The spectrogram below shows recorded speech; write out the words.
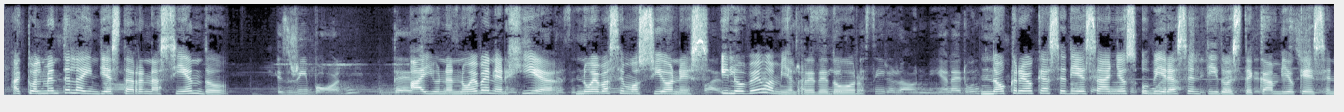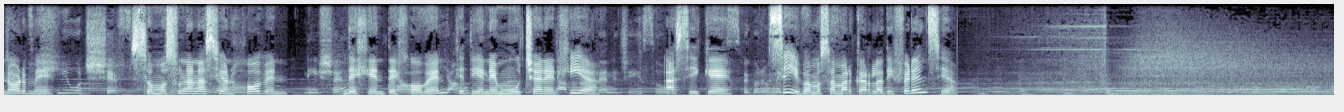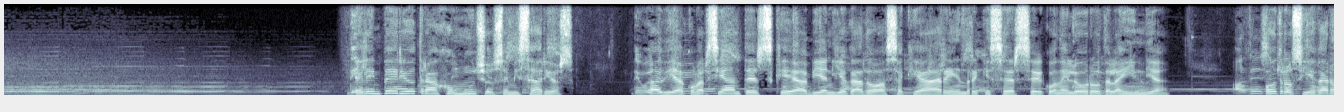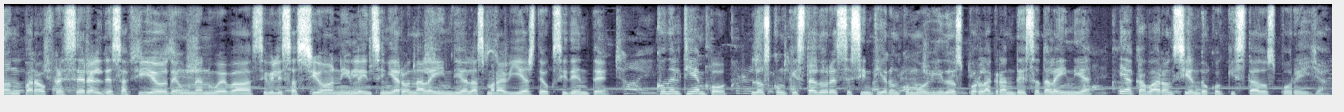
Actualmente la India está renaciendo. Hay una nueva energía, nuevas emociones, y lo veo a mi alrededor. No creo que hace 10 años hubiera sentido este cambio que es enorme. Somos una nación joven, de gente joven que tiene mucha energía. Así que sí, vamos a marcar la diferencia. El imperio trajo muchos emisarios. Había comerciantes que habían llegado a saquear y enriquecerse con el oro de la India. Otros llegaron para ofrecer el desafío de una nueva civilización y le enseñaron a la India las maravillas de Occidente. Con el tiempo, los conquistadores se sintieron conmovidos por la grandeza de la India y acabaron siendo conquistados por ella.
